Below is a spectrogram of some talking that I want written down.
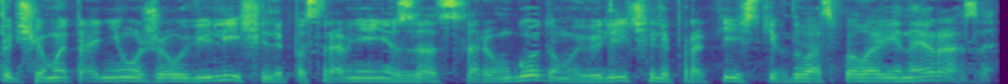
причем это они уже увеличили по сравнению с 2022 годом, увеличили практически в два с половиной раза.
